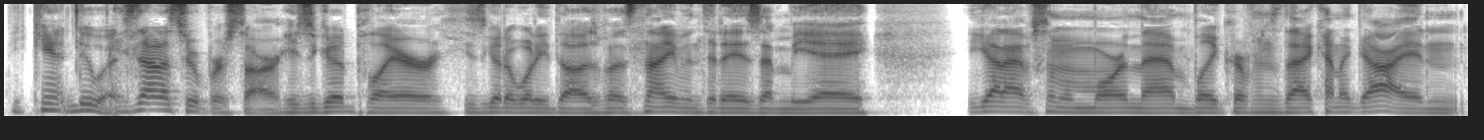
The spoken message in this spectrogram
He can't do it. he's not a superstar. He's a good player. He's good at what he does, but it's not even today's NBA. You got to have someone more than that, and Blake Griffin's that kind of guy. And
